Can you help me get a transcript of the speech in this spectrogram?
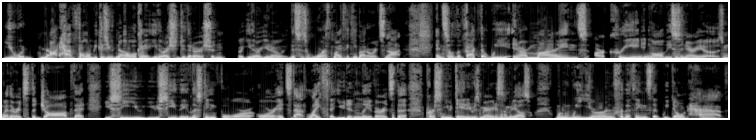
you would not have FOMO because you'd know, okay, either I should do that or I shouldn't. Or either, you know, this is worth my thinking about or it's not. And so the fact that we in our minds are creating all these scenarios and whether it's the job that you see, you, you see the listing for, or it's that life that you didn't live, or it's the person you dated who's married to somebody else. When we yearn for the things that we don't have,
